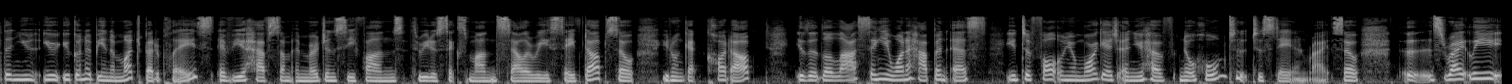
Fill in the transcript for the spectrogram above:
then you, you you're going to be in a much better place if you have some emergency funds, three to six months salary saved up, so you don't get caught up. Either the last thing you want to happen is you default on your mortgage and you have no home to, to stay in, right? So uh, it's rightly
